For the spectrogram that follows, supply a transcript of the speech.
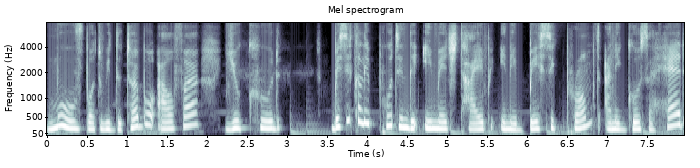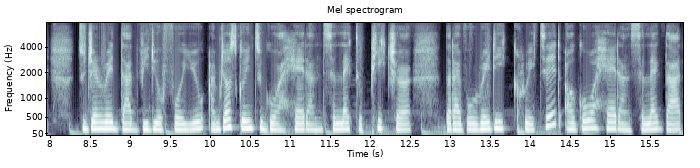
move. But with the Turbo Alpha, you could basically put in the image type in a basic prompt and it goes ahead to generate that video for you. I'm just going to go ahead and select a picture that I've already created. I'll go ahead and select that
